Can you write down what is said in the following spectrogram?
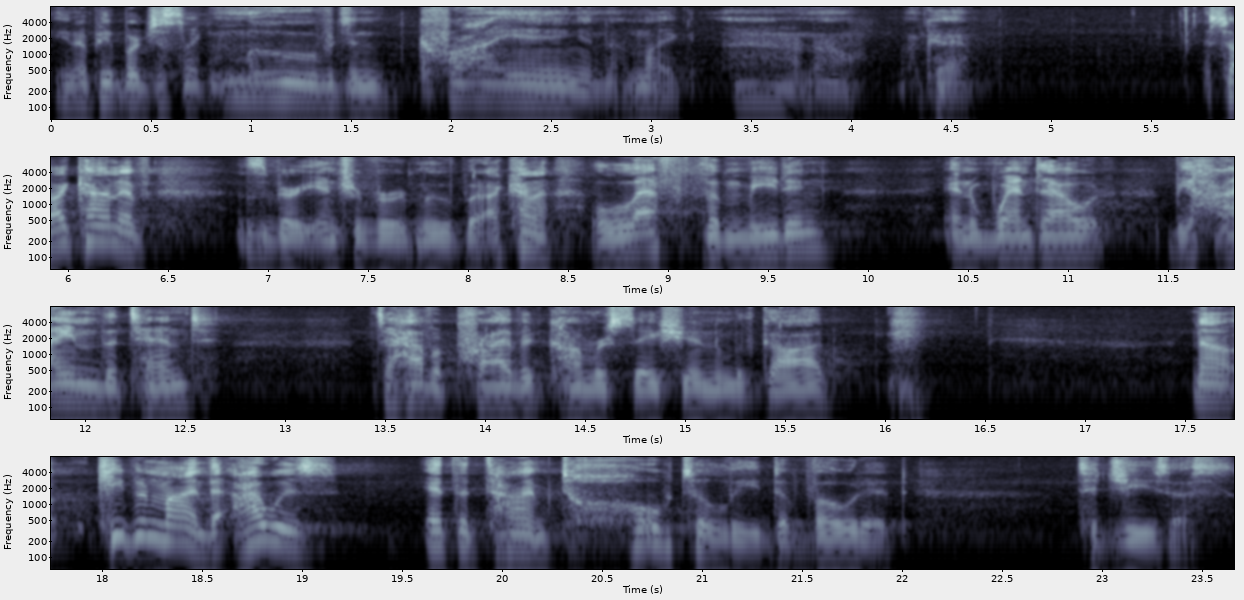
You know, people are just like moved and crying, and I'm like, I don't know. Okay. So I kind of this is a very introvert move, but I kind of left the meeting and went out behind the tent to have a private conversation with God. Now, keep in mind that I was at the time totally devoted to Jesus.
